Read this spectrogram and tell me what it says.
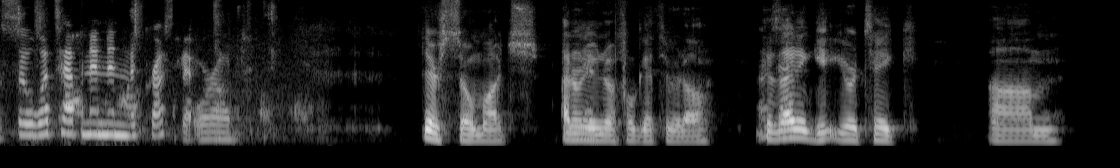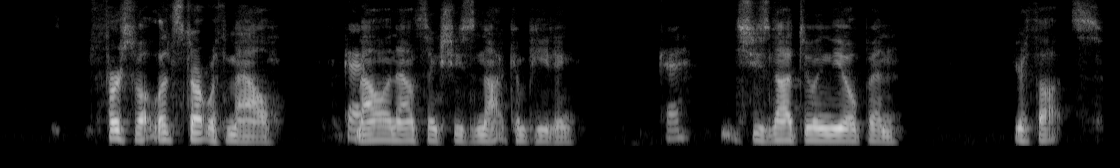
So what's happening in the CrossFit world? There's so much. I don't even know if we'll get through it all because Okay. I didn't get your take. Um, first of all, let's start with Mal. Okay. Mal announcing she's not competing. Okay. She's not doing the open. Your thoughts?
